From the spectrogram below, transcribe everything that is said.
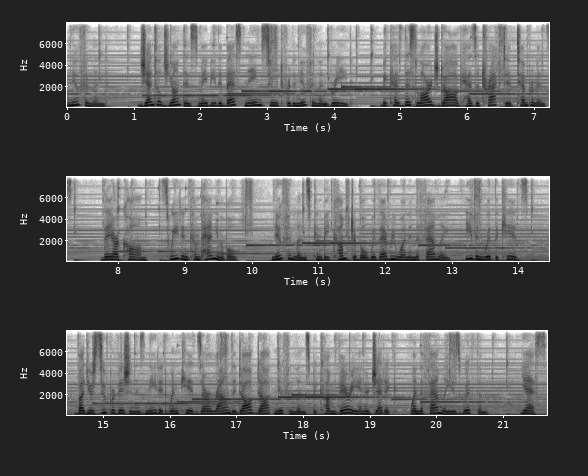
Newfoundland. Gentle Gianthus may be the best name suit for the Newfoundland breed. Because this large dog has attractive temperaments. They are calm, sweet and companionable. Newfoundlands can be comfortable with everyone in the family, even with the kids. But your supervision is needed when kids are around the dog. Newfoundlands become very energetic when the family is with them. Yes,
